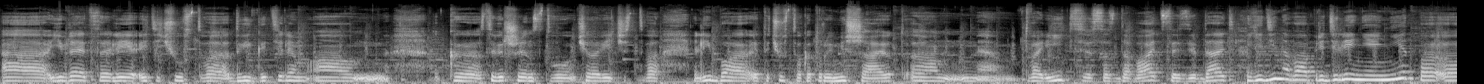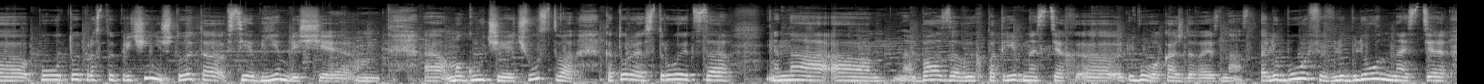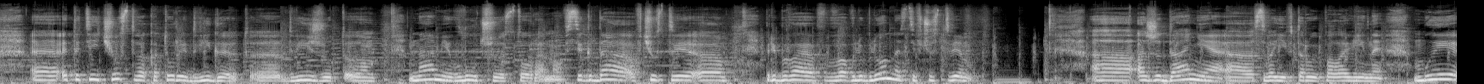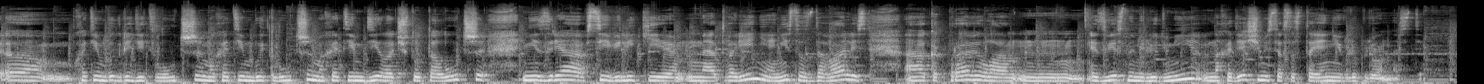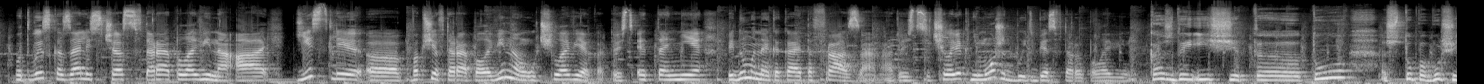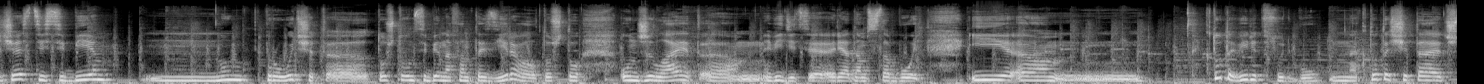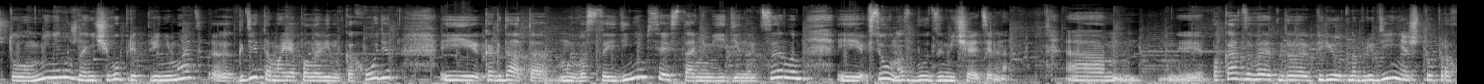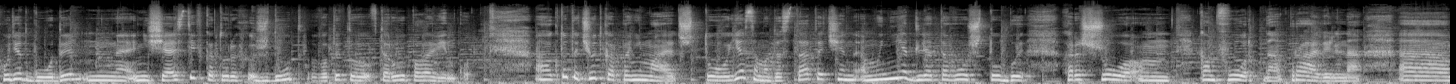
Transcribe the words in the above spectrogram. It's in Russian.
э, являются ли эти чувства двигателем к совершенству человечества, либо это чувства, которые мешают творить, создавать, созидать. Единого определения нет по, по той простой причине, что это всеобъемлющее, могучее чувство, которое строится на базовых потребностях э, любого каждого из нас. Любовь, влюбленность э, – это те чувства, которые двигают, э, движут нами в лучшую сторону. Всегда в чувстве, пребывая во влюбленности, в чувстве ожидания э, своей второй половины. Мы э, хотим выглядеть лучше, мы хотим быть лучше, мы хотим делать что-то лучше. Не зря все великие творения, они создавались, как правило, известными людьми, находящимися в состоянии влюбленности. Вот вы сказали сейчас вторая половина, а есть ли э, вообще вторая половина у человека? То есть это не придуманная какая-то фраза, а то есть человек не может быть без второй половины. Каждый ищет э, то, что по большей части себе ну, прочит э, то, что он себе нафантазировал, то, что он желает э, видеть рядом с собой. И э, кто-то верит в судьбу, кто-то считает, что мне не нужно ничего предпринимать, э, где-то моя половинка ходит, и когда-то мы воссоединимся и станем единым целым, и все у нас будет замечательно эм, показывает э, период наблюдения, что проходят годы несчастий, в которых ждут вот эту вторую половинку. А кто-то четко понимает, что я самодостаточен, мне для того, чтобы хорошо, комфортно, правильно а,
